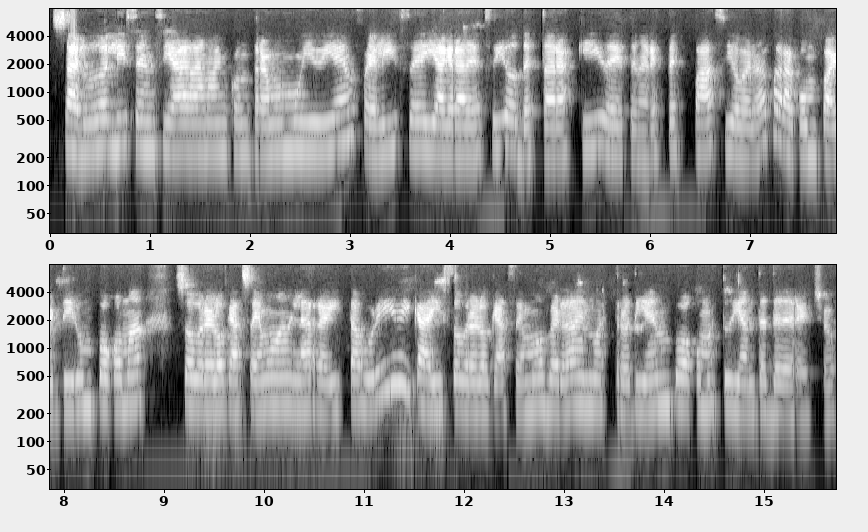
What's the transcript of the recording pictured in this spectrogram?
Saludos, licenciada. Nos encontramos muy bien, felices y agradecidos de estar aquí, de tener este espacio, ¿verdad? Para compartir un poco más sobre lo que hacemos en la revista jurídica y sobre lo que hacemos, ¿verdad? En nuestro tiempo como estudiantes de Derecho.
